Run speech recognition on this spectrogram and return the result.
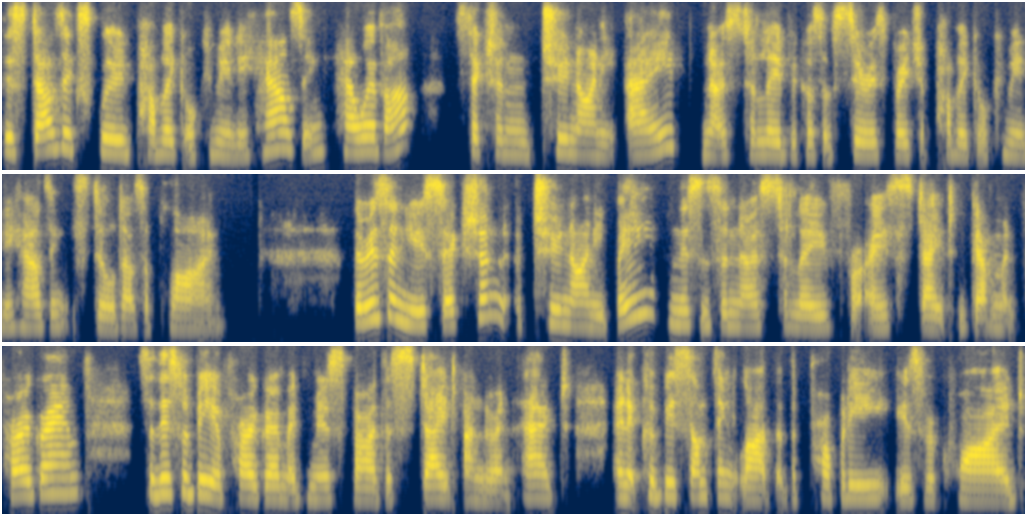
This does exclude public or community housing. However, Section 290A, notice to leave because of serious breach of public or community housing, still does apply. There is a new section, 290B, and this is a notice to leave for a state government program. So this would be a program administered by the state under an act, and it could be something like that the property is required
